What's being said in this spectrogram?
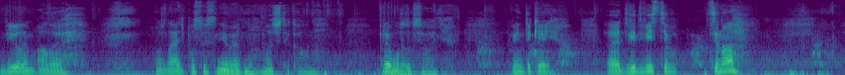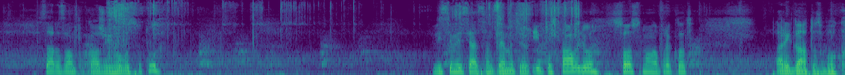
білим, але ось навіть по сосні видно. Бачите, яка вона. Приморозок сьогодні. Він такий. Е, 2200 ціна. Зараз вам покажу його висоту. 80 см і поставлю сосну, наприклад, арігато збоку.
